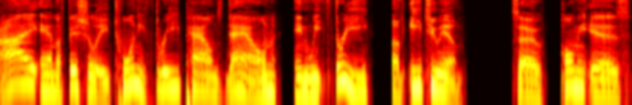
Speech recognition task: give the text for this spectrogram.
I am officially 23 pounds down in week three of E2M. So, homie is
